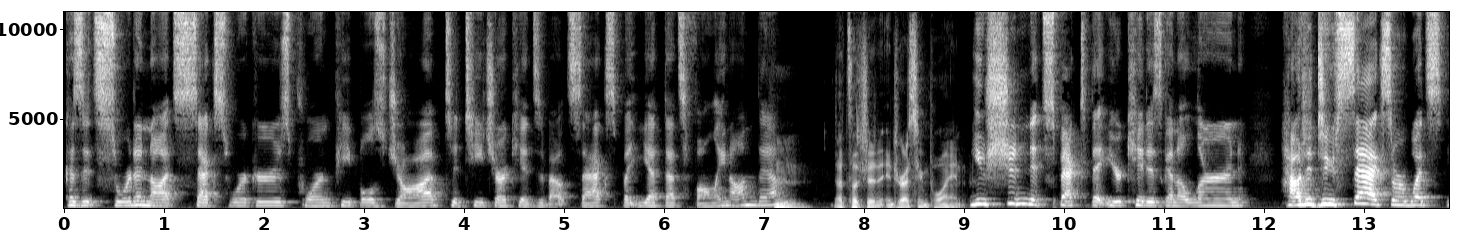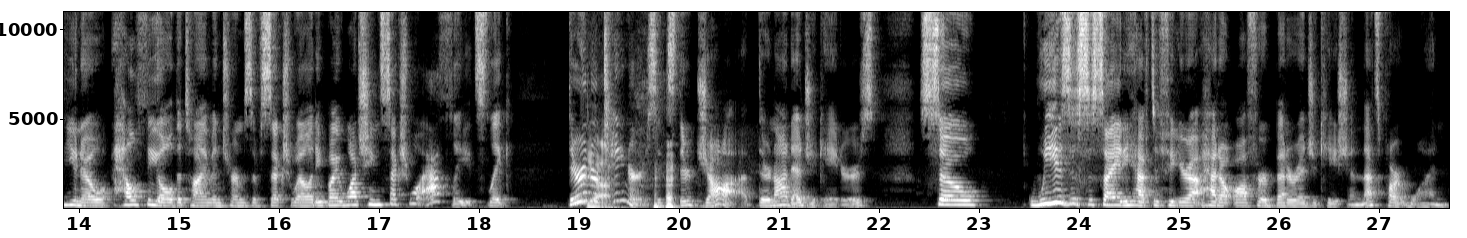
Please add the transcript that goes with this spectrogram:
because it's sort of not sex workers, porn people's job to teach our kids about sex, but yet that's falling on them. Hmm, that's such an interesting point. You shouldn't expect that your kid is going to learn how to do sex or what's, you know, healthy all the time in terms of sexuality by watching sexual athletes. Like they're Yeah. entertainers. it's their job. They're not educators. So we as a society have to figure out how to offer better education. That's part 1.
